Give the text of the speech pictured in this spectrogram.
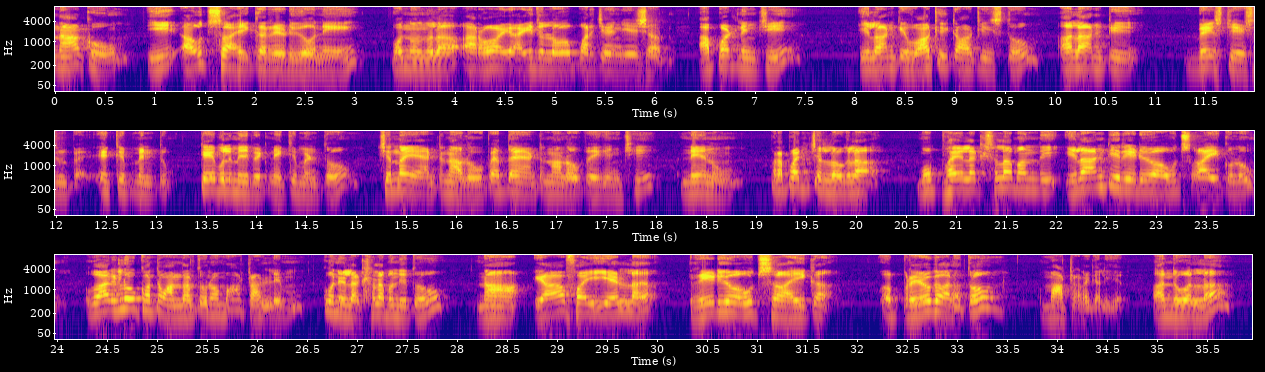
నాకు ఈ ఔత్సాహిక రేడియోని పంతొమ్మిది వందల అరవై ఐదులో పరిచయం చేశారు. అప్పటి నుంచి ఇలాంటి వాకీ టాకీస్తో అలాంటి బేస్ స్టేషన్ ఎక్విప్మెంట్ టేబుల్ మీద పెట్టిన ఎక్విప్మెంట్తో చిన్న యాంటనాలు పెద్ద యాంటనాలు ఉపయోగించి నేను ప్రపంచంలో గల ముప్పై లక్షల మంది ఇలాంటి రేడియో ఔత్సాహికులు వారిలో కొంత అందరితోనూ మాట్లాడలేము కొన్ని లక్షల మందితో నా యాభై ఏళ్ళ రేడియో ఔత్సాహిక ప్రయోగాలతో మాట్లాడగలిగాను అందువల్ల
